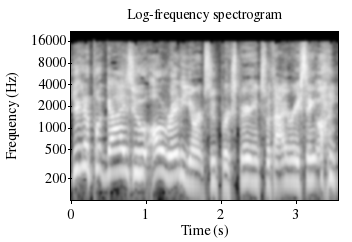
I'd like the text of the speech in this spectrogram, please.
you're to put guys who already aren't super experienced with iRacing on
